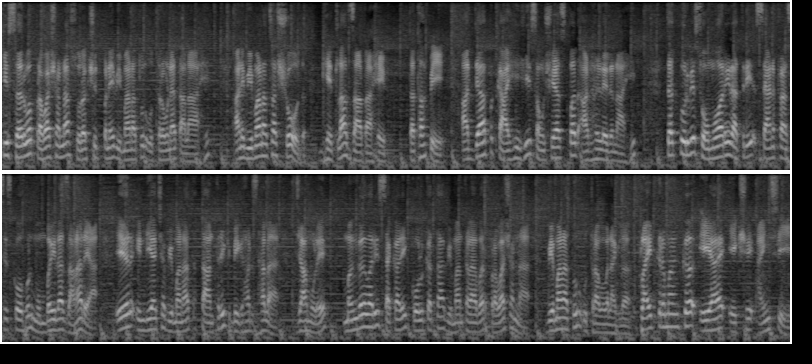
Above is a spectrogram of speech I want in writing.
की सर्व प्रवाशांना सुरक्षितपणे विमानातून उतरवण्यात आला आहे आणि विमानाचा शोध घेतला जात आहे. तथापि अद्याप काहीही संशयास्पद आढळलेलं नाही. तत्पूर्वी सोमवारी रात्री सॅन फ्रान्सिस्कोहून मुंबईला जाणाऱ्या एअर इंडियाच्या विमानात तांत्रिक बिघाड झाला ज्यामुळे मंगळवारी सकाळी कोलकाता विमानतळावर प्रवाशांना विमानातून उतरावं लागलं. फ्लाईट क्रमांक ए आय एकशे ऐंशी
